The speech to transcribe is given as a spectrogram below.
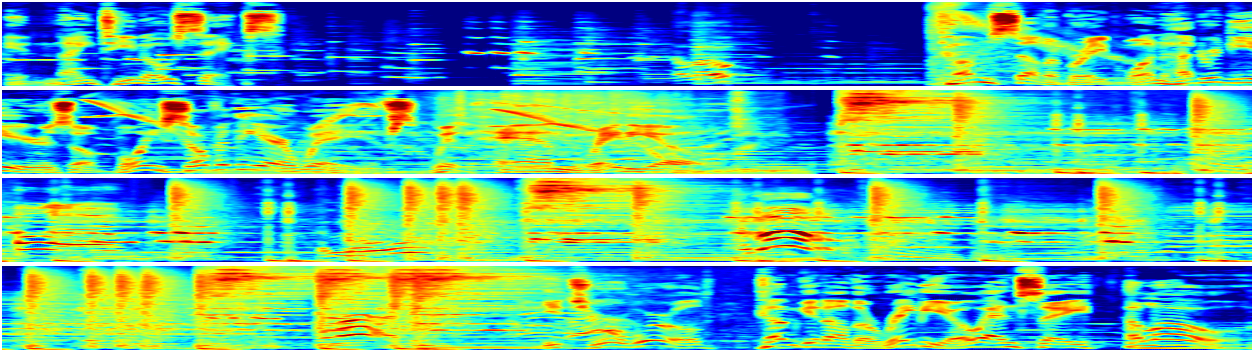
in 1906. Hello? Come celebrate 100 years of voice over the airwaves with ham radio. Your world. Come get on the radio and say hello.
